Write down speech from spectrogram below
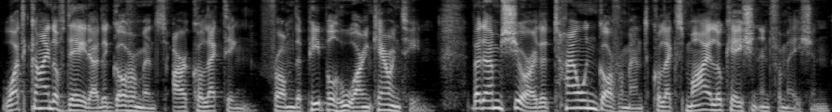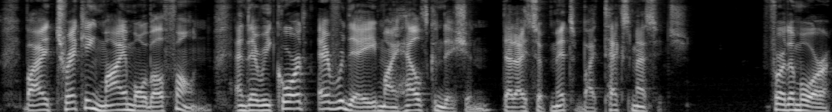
what kind of data the governments are collecting from the people who are in quarantine, but I'm sure the Taiwan government collects my location information by tracking my mobile phone, and they record every day my health condition that I submit by text message. Furthermore,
